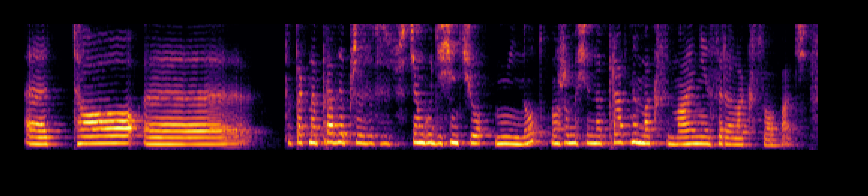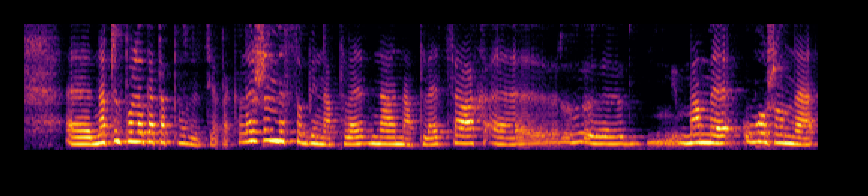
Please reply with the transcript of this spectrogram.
e, to, e, to tak naprawdę przez, w ciągu 10 minut możemy się naprawdę maksymalnie zrelaksować. E, Na czym polega ta pozycja? Tak, leżymy sobie na, ple, na, na plecach, e, e, mamy ułożone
